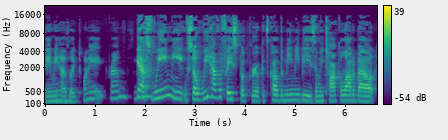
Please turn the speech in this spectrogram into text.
Amy has like 28 friends. Yes, we need. So we have a Facebook group. It's called the Mimi Bees, and we talk a lot about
